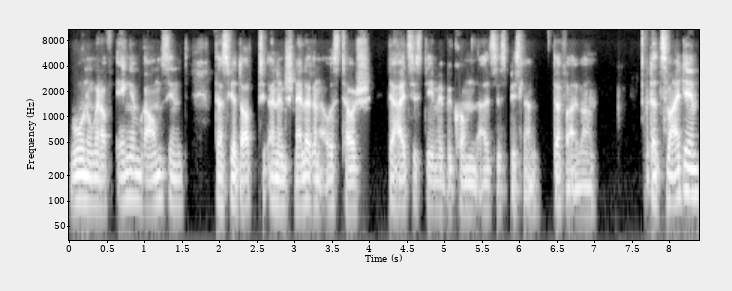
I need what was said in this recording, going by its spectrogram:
Wohnungen auf engem Raum sind, dass wir dort einen schnelleren Austausch der Heizsysteme bekommen, als es bislang der Fall war. Der zweite,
